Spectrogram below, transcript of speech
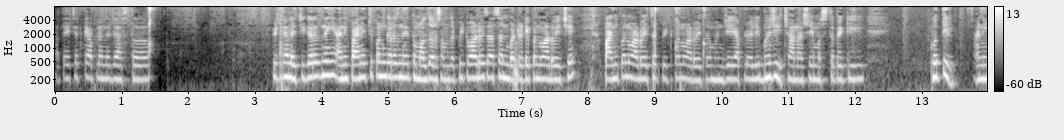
आता याच्यात काय आपल्याला जास्त पीठ घालायची गरज नाही आणि पाण्याची पण गरज नाही. तुम्हाला जर समजा पीठ वाढवायचं असेल बटाटे पण वाढवायचे पाणी पण वाढवायचं पीठ पण वाढवायचं म्हणजे आपल्याला भजी छान असे मस्तपैकी होतील. आणि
